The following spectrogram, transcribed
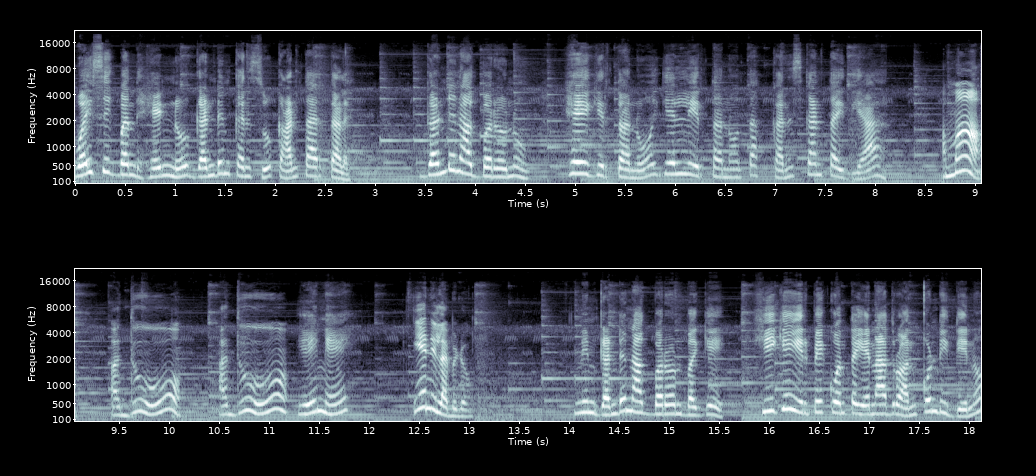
ವಯಸ್ಸಿಗೆ ಬಂದ ಹೆಣ್ಣು ಗಂಡನ ಕನಸು ಕಾಣ್ತಾ ಇರ್ತಾಳೆ. ಗಂಡನಾಗ್ ಬರೋನು ಹೇಗಿರ್ತಾನೋ ಎಲ್ಲಿರ್ತಾನೋ ಅಂತ ಕನಸು ಕಾಣ್ತಾ ಇದ್ಯಾ? ಅಮ್ಮ ಅದು ಅದು ಏನೇ? ಏನಿಲ್ಲ ಬಿಡು. ನಿನ್ ಗಂಡನಾಗ್ ಬರೋನ್ ಬಗ್ಗೆ ಹೀಗೆ ಇರ್ಬೇಕು ಅಂತ ಏನಾದ್ರೂ ಅನ್ಕೊಂಡಿದ್ದೇನು?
